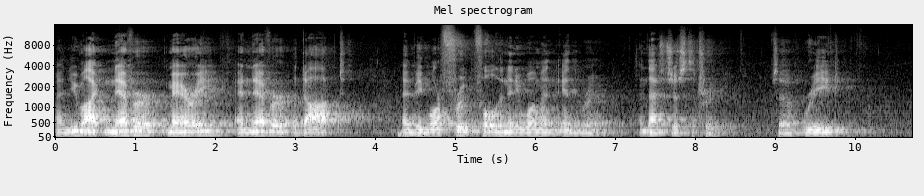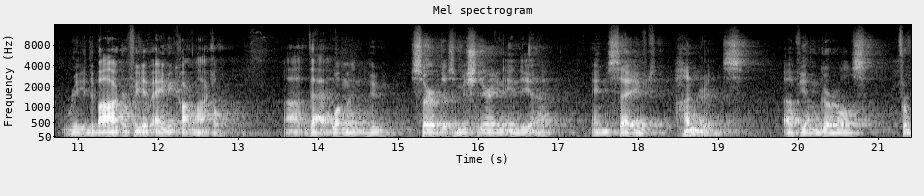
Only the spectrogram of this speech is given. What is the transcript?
And you might never marry and never adopt and be more fruitful than any woman in the room. And that's just the truth. So read read the biography of Amy Carmichael, uh, that woman who served as a missionary in India and saved hundreds of young girls from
